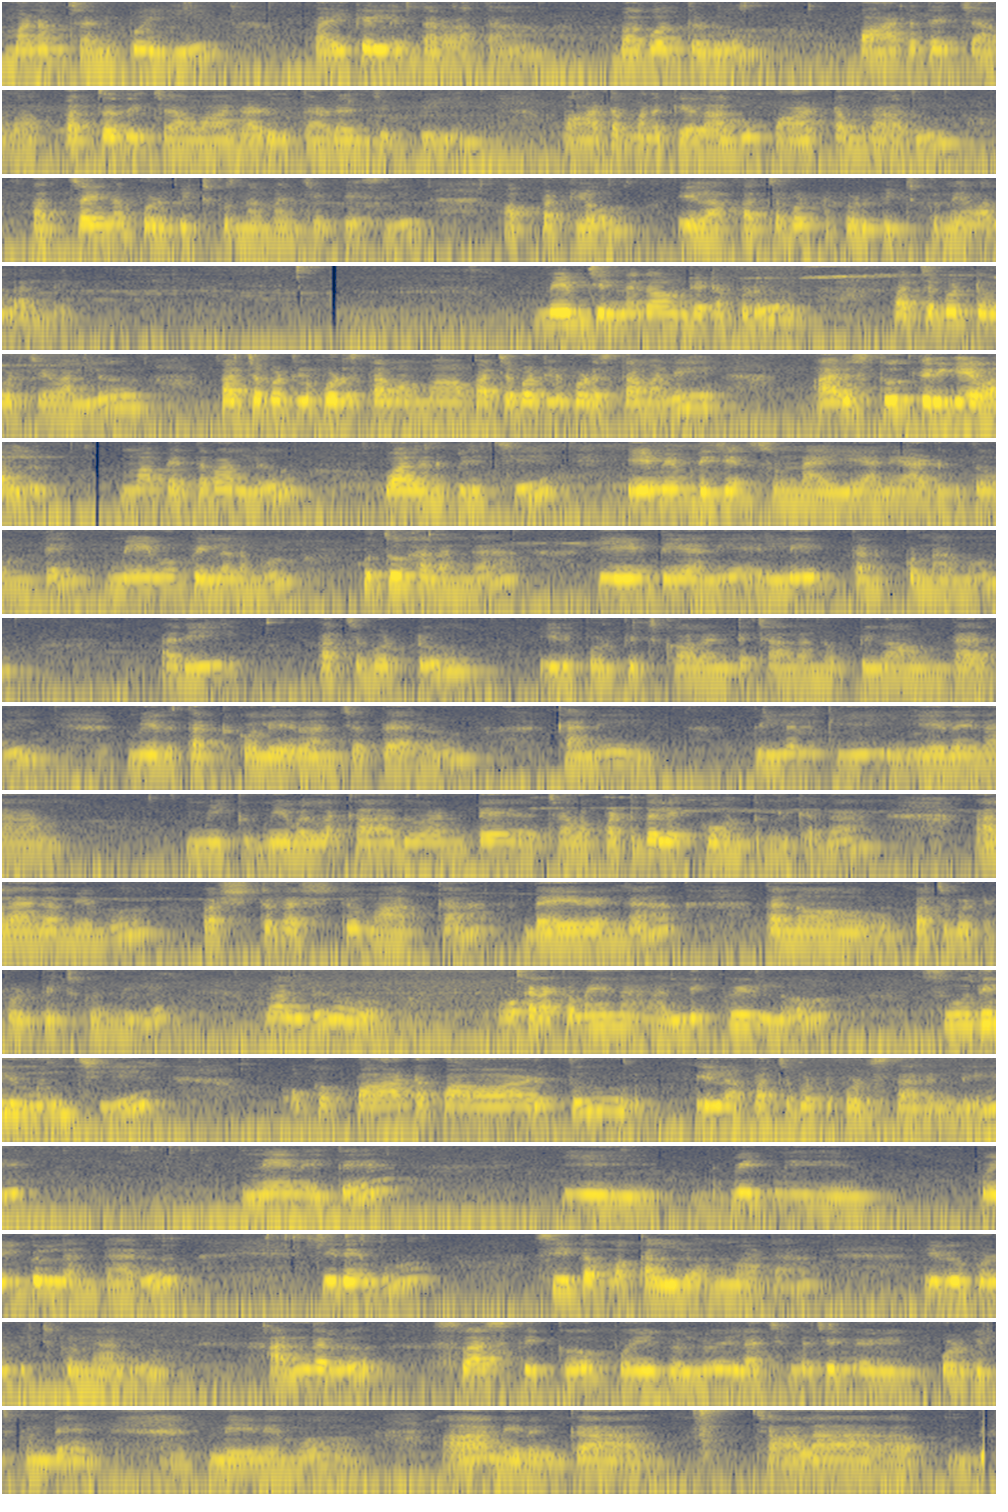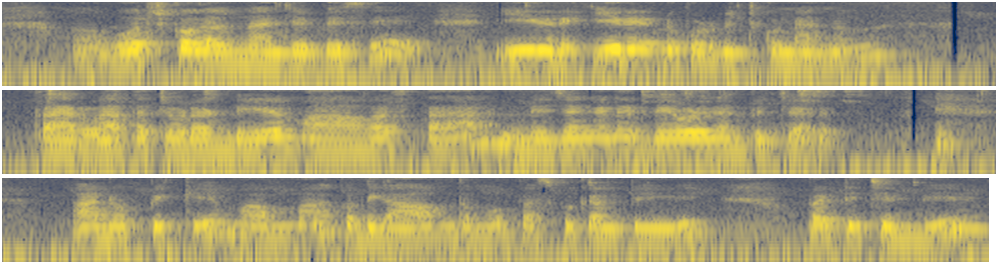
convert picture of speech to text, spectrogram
మనం చనిపోయి పైకి వెళ్ళిన తర్వాత భగవంతుడు పాట తెచ్చావా? పచ్చ తెచ్చావా? అని అడుగుతాడని చెప్పి పాట మనకి ఎలాగూ పాడటం రాదు. పచ్చైనా పొడిపించుకుందామని చెప్పేసి అప్పట్లో ఇలా పచ్చబొట్టు పొడిపించుకునే వాళ్ళండి. మేము చిన్నగా ఉండేటప్పుడు పచ్చబొట్టు వచ్చేవాళ్ళు పచ్చబొట్లు పొడుస్తామమ్మా పచ్చబొట్లు పొడుస్తామని అరుస్తూ తిరిగేవాళ్ళు. మా పెద్దవాళ్ళు వాళ్ళని పిలిచి ఏమేమి డిజైన్స్ ఉన్నాయి అని అడుగుతూ ఉంటే మేము పిల్లలము కుతూహలంగా ఏంటి అని వెళ్ళి కనుక్కున్నాము. అది పచ్చబొట్టు ఇది పొడిపించుకోవాలంటే చాలా నొప్పిగా ఉంటుంది మీరు తట్టుకోలేరు అని చెప్పారు. కానీ పిల్లలకి ఏదైనా మీకు మీ వల్ల కాదు అంటే చాలా పట్టుదల ఎక్కువ ఉంటుంది కదా. అలాగా మేము ఫస్ట్ ఫస్ట్ మా అక్క ధైర్యంగా తను పచ్చబొట్టు పొడిపించుకుంది. వాళ్ళు ఒక రకమైన లిక్విడ్లో సూదిని ముంచి ఒక పాట పాడుతూ ఇలా పచ్చబొట్టు పొడుస్తారండి. నేనైతే ఈ వీటిని పొయ్యిగుళ్ళు అంటారు. ఇదేమో సీతమ్మ కళ్ళు అన్నమాట. ఇవి పొడిపించుకున్నాను. అందరూ స్వస్తిక్ పొయ్యిగుళ్ళు ఇలా చిన్న చిన్నవి పొడిపించుకుంటే నేనేమో నేను ఇంకా చాలా ఓర్చుకోగలను అని చెప్పేసి ఈ ఈ రెండు పొడిపించుకున్నాను. తర్వాత చూడండి మా అవస్థ నిజంగానే దేవుడు కనిపించాడు. ఆ నొప్పికి మా అమ్మ కొద్దిగా ఆముదము పసుపు కలిపి పట్టించింది.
